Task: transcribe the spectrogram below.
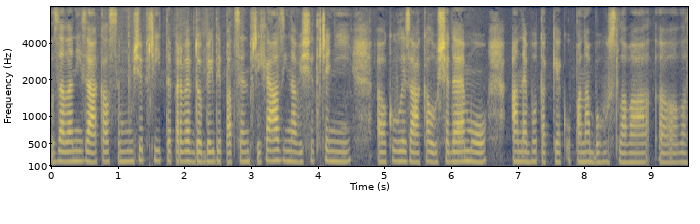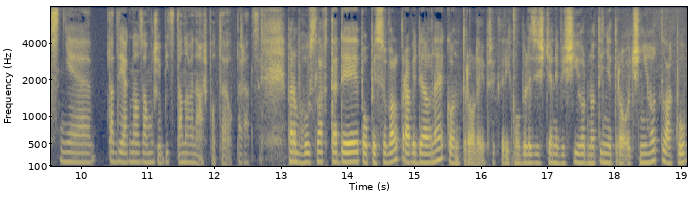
zelený zákal se může přijít teprve v době, kdy pacient přichází na vyšetření eh, kvůli zákalu šedému, anebo tak, jak u pana Bohuslava eh, vlastně ta diagnoza může být stanovena až po té operaci. Pan Bohuslav tady popisoval pravidelné kontroly, při kterých mu byly zjištěny vyšší hodnoty nitroočního tlaku.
